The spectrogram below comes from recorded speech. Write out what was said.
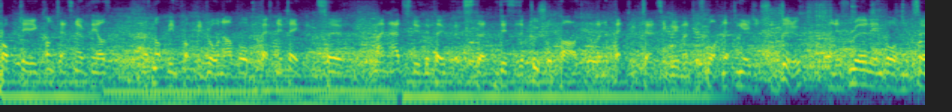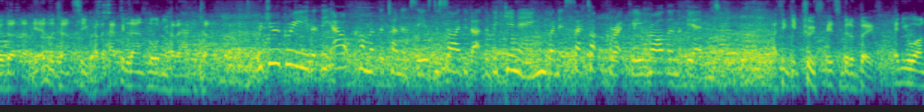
property, contents and everything else has not been properly drawn up or professionally taken. So I'm absolutely focused that this is a crucial part of an effective tenancy agreement is what letting agents should do and it's really important so that at the end of the tenancy you have a happy landlord and you have a happy tenant. Would you agree that the outcome of the tenancy is decided at the beginning when it's set up correctly rather than at the end? I think in truth it's a bit of both. Anyone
